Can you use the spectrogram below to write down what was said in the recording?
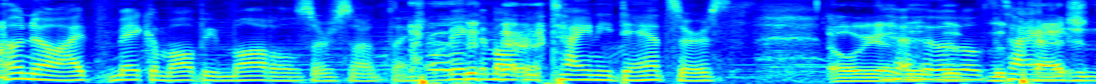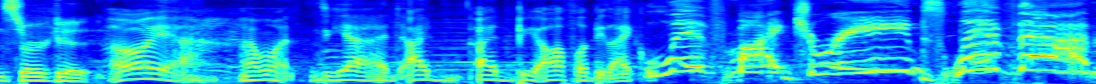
Oh no, I'd make them all be models or something. I'd make them all be tiny dancers. Oh yeah, the, Little the, the tiny- pageant circuit. Oh yeah, I want. Yeah, I'd, I'd, I'd be awful. I'd be like, live my dreams, live them,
